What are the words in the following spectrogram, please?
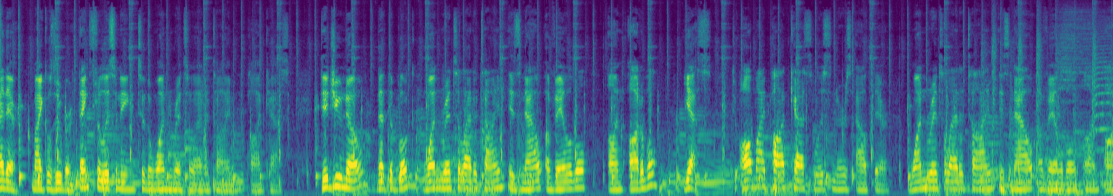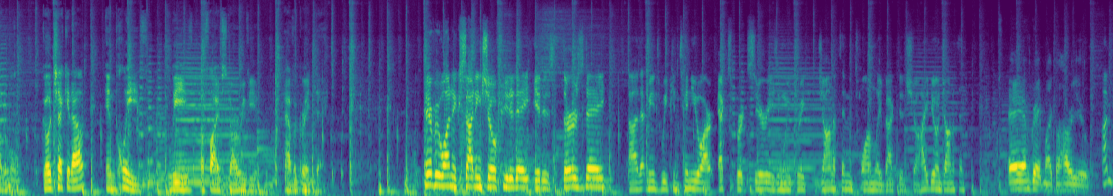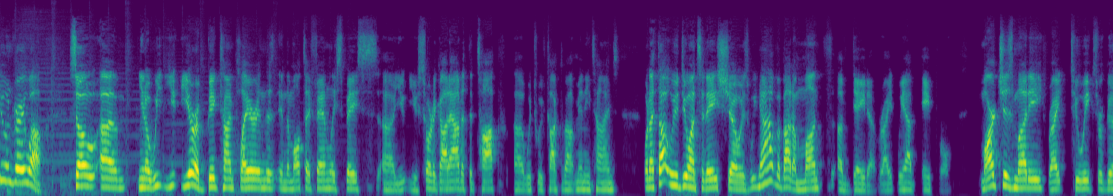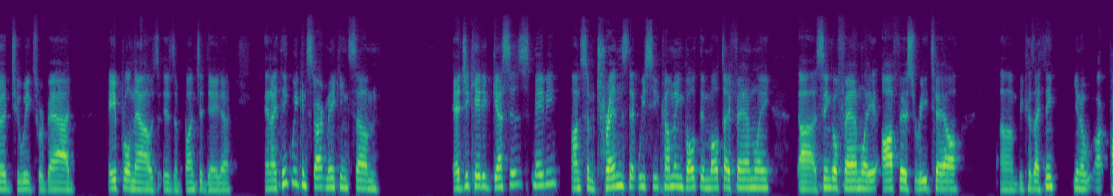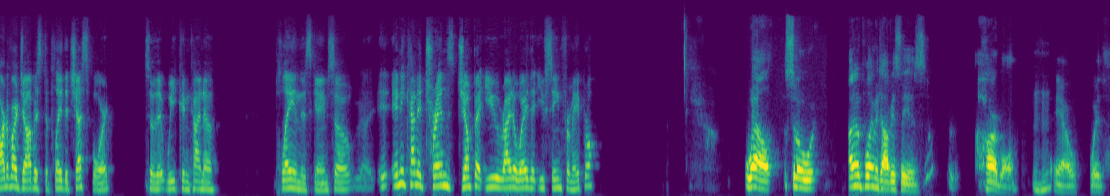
Hi there, Michael Zuber. Thanks for listening to the One Rental at a Time podcast. Did you know that the book One Rental at a Time is now available on Audible? Yes, to all my podcast listeners out there, One Rental at a Time is now available on Audible. Go check it out and please leave a five star review. Have a great day. Hey everyone, exciting show for you today. It is Thursday. Uh, that means we continue our expert series and we bring Jonathan Twombly back to the show. How you doing, Jonathan? Hey, I'm great, Michael. How are you? I'm doing very well. So, um, you know, we you, are a big time player in the in the multifamily space. Uh, you you sort of got out at the top, uh, which we've talked about many times. What I thought we would do on today's show is we now have about a month of data, right? We have April. March is muddy, right? Two weeks were good, two weeks were bad. April now is, is a bunch of data. And I think we can start making some educated guesses, maybe, on some trends that we see coming, both in multifamily, uh, single family, office, retail. Um, because I think, you know, our, part of our job is to play the chessboard so that we can kind of play in this game. So, uh, any kind of trends jump at you right away that you've seen from April? Well, so unemployment obviously is horrible. Mm-hmm. You know, with,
